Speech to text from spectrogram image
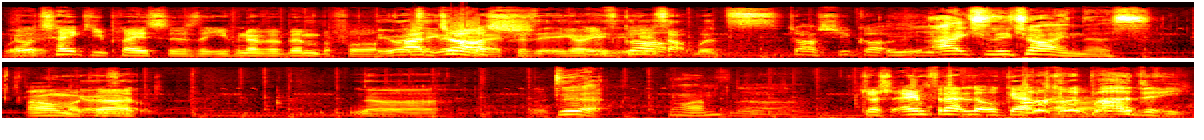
It'll take you places that you've never been before. It won't you anywhere Josh, 'cause it, it, goes- you've it got- gets upwards. Josh, you got. You You, actually trying this? Oh my god. up. No. Do it. Come on. no. Just aim for that little gap. Oh, look at a Oh. birdie!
